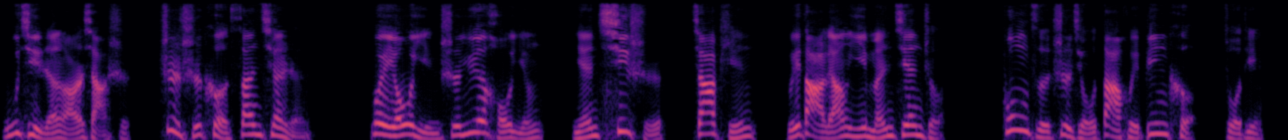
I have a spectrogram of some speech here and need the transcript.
无继人而下士。至食客三千人，未有隐士曰侯嬴，年七十，家贫，为大梁仪门监者。公子置酒大会宾客，坐定。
